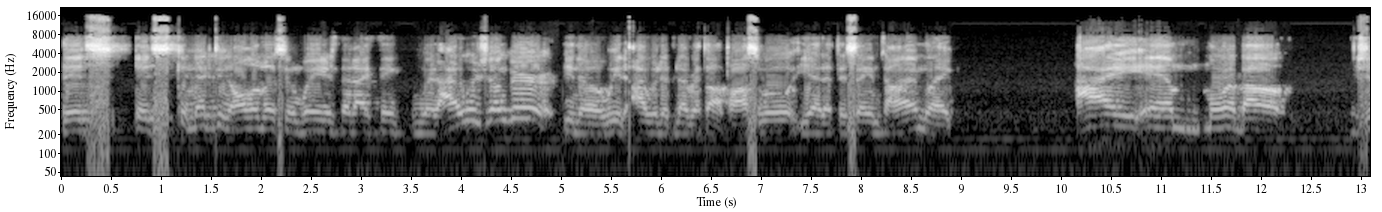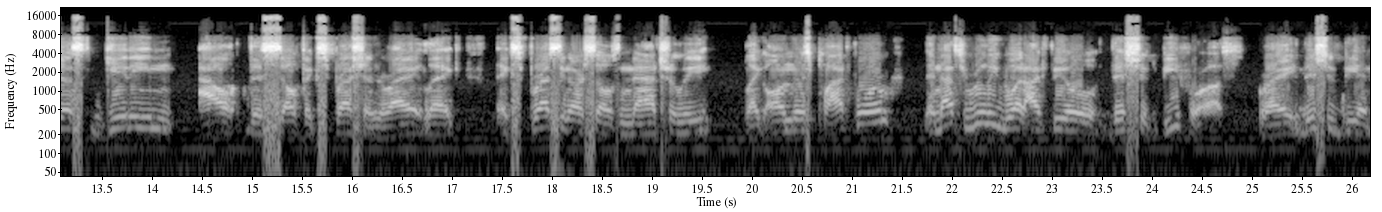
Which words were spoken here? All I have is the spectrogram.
it's it's connecting all of us in ways that I think when I was younger, you know, we I would have never thought possible. Yet at the same time, like I am more about just getting out this self expression, right? Like expressing ourselves naturally, like on this platform, and that's really what I feel this should be for us, right? This should be an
